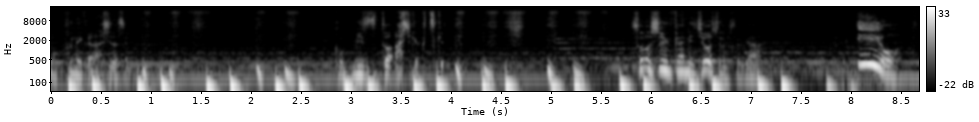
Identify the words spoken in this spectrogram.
もう船から足出せない。こう水と足がくっつける。その瞬間に上司の人が「いいよ!」って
